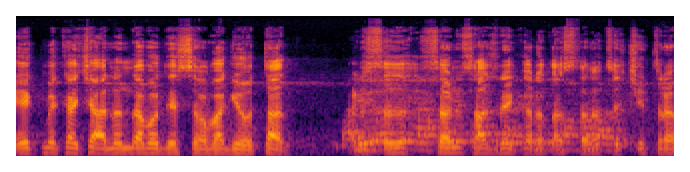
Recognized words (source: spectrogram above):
एकमेकाच्या आनंदामध्ये सहभागी होतात. आणि स- सण साजरे करत असतानाचं चित्र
